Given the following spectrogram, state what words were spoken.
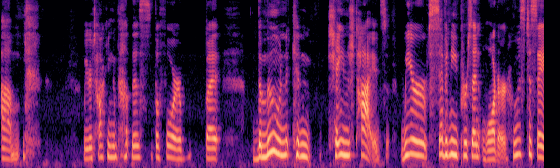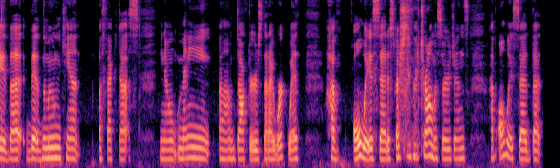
um, we were talking about this before, but the moon can change tides. We're 70% water. Who's to say that the, the moon can't affect us? You know, many um, doctors that I work with have always said, especially my trauma surgeons, have always said that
